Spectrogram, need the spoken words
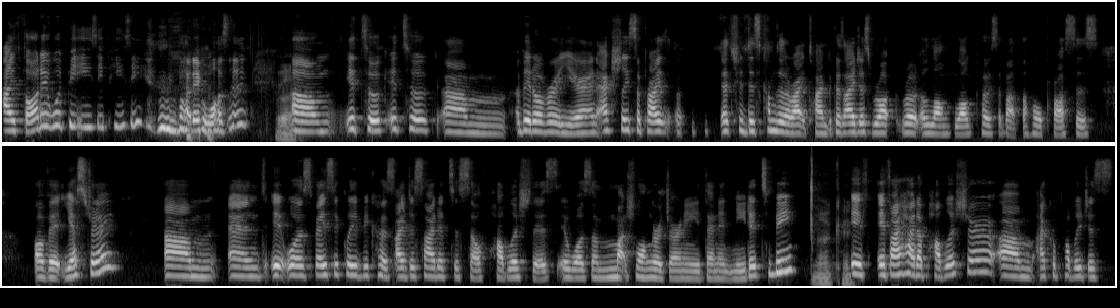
I thought it would be easy peasy, but it wasn't. right. um, it took it took um, a bit over a year, and actually, surprise. Actually, this comes at the right time because I just wrote, wrote a long blog post about the whole process of it yesterday. Um, and it was basically because I decided to self-publish this. It was a much longer journey than it needed to be. Okay. If if I had a publisher, um, I could probably just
